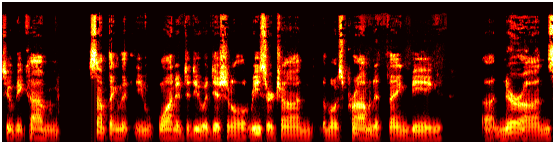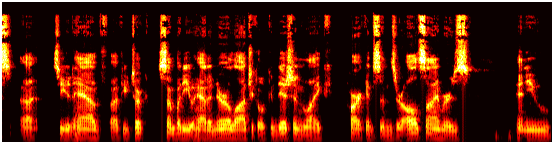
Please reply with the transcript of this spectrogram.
to become something that you wanted to do additional research on. The most prominent thing being uh, neurons. Uh, so you'd have, uh, if you took somebody who had a neurological condition like Parkinson's or Alzheimer's, and you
